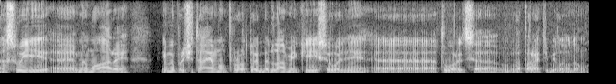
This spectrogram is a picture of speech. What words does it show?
е, свої е, мемуари, і ми прочитаємо про той бедлам, який сьогодні е, твориться в апараті Білого Дому.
